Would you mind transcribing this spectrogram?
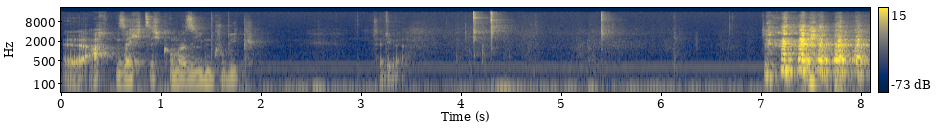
äh, 68,7 Kubikzentimeter.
